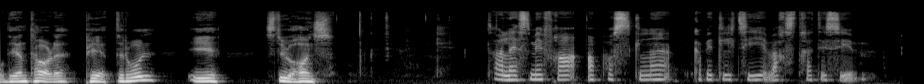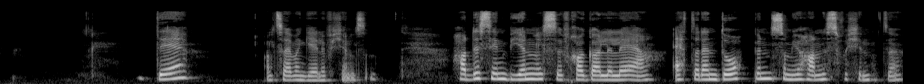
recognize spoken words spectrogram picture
Og det er en tale Peter holder i stua hans. Da leser vi fra Apostlene kapittel 10 vers 37. Det, altså evangelieforkynnelsen, hadde sin begynnelse fra Galilea etter den dåpen som Johannes forkynte,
